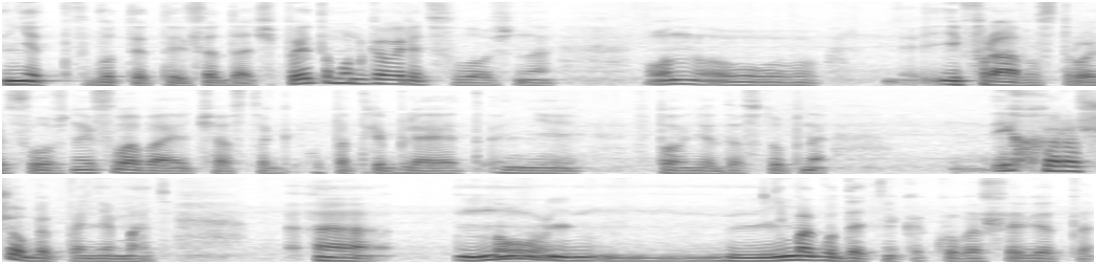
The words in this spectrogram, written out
нет вот этой задачи, поэтому он говорит сложно. Он и фразу строит сложно, и слова часто употребляет не вполне доступно. Их хорошо бы понимать. А, ну, не могу дать никакого совета.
